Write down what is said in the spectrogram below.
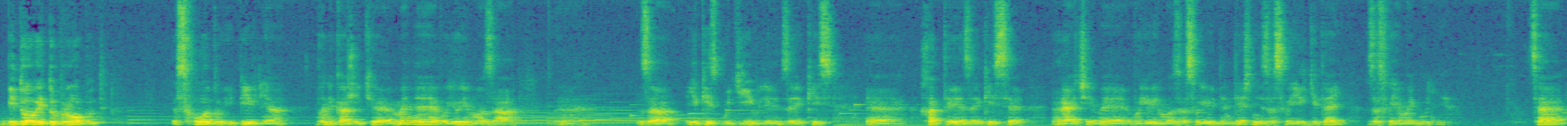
бідовий добробут Сходу і півдня, вони кажуть, «Е, ми не воюємо за, за якісь будівлі, за якісь хати, за якісь речі. Ми воюємо за свою ідентичність, за своїх дітей, за своє майбутнє. Це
